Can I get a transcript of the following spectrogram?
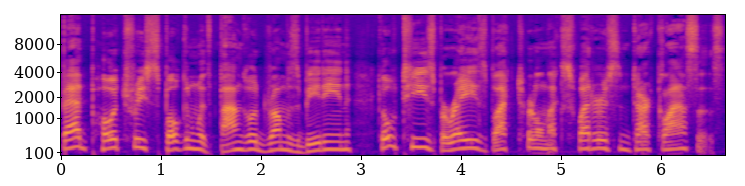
bad poetry spoken with bongo drums beating, goatees, berets, black turtleneck sweaters, and dark glasses.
